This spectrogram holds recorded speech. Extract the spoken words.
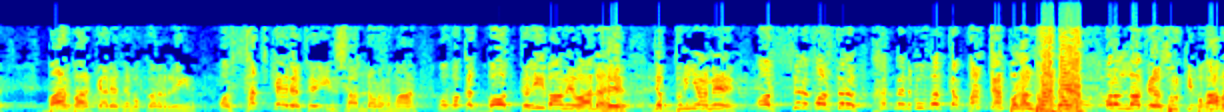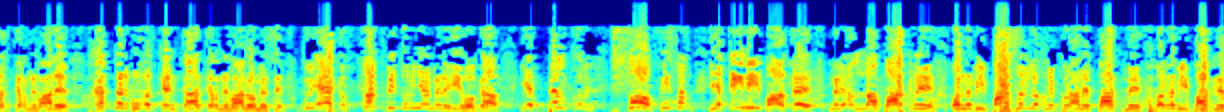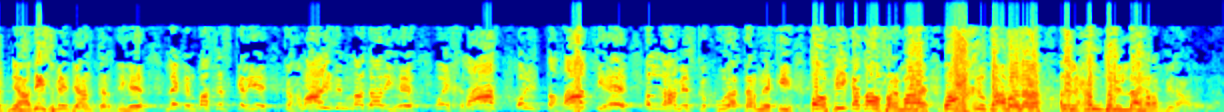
بار بار کہہ رہے تھے مقررین اور سچ کہہ رہے تھے انشاءاللہ شاء رحمان، وہ وقت بہت قریب آنے والا ہے جب دنیا میں اور صرف اور صرف ختم نبوت کا پرچہ بلند ہو گیا اور اللہ کے رسول کی بغاوت کرنے والے، ختم نبوت کا انکار کرنے والوں میں سے کوئی ایک فرق بھی دنیا میں نہیں ہوگا۔ یہ بالکل سو فیصد یقینی بات ہے۔ میرے اللہ پاک نے اور نبی پاک صلی اللہ نے قرآن پاک میں اور نبی پاک نے اپنی حدیث میں بیان کر دی ہے۔ لیکن بس اس کے لیے جو ہماری ذمہ داری ہے، وہ اخلاص اور اتحاد آپ کی ہے۔ اللہ ہمیں اس کو پورا کرنے کی توفیق عطا فرمائے۔ وہ آخر دعوانا الحمد للہ رب العالمین۔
